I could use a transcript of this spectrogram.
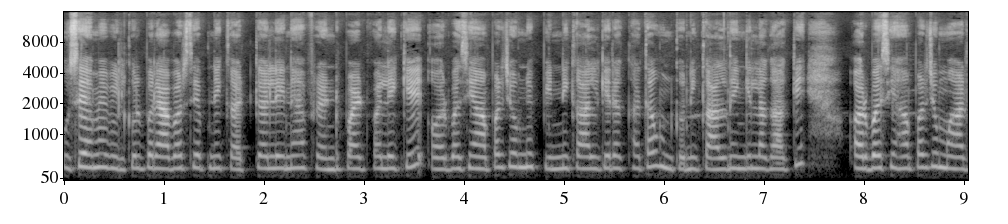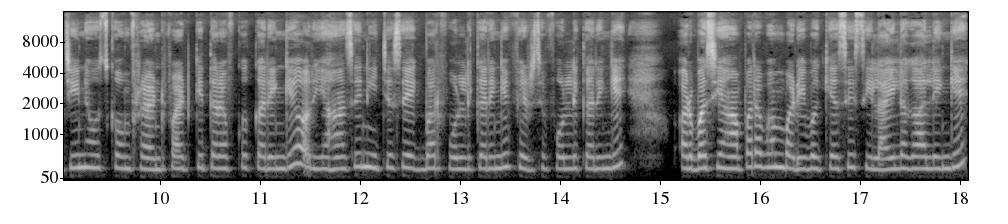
उसे हमें बिल्कुल बराबर से अपने कट कर लेना है फ्रंट पार्ट वाले के और बस यहाँ पर जो हमने पिन निकाल के रखा था, उनको निकाल देंगे लगा के और बस यहाँ पर जो मार्जिन है उसको हम फ्रंट पार्ट की तरफ़ को करेंगे और यहाँ से नीचे से एक बार फोल्ड करेंगे, फिर से फोल्ड करेंगे और बस यहाँ पर अब हम बड़ी बकिया से सिलाई लगा लेंगे।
